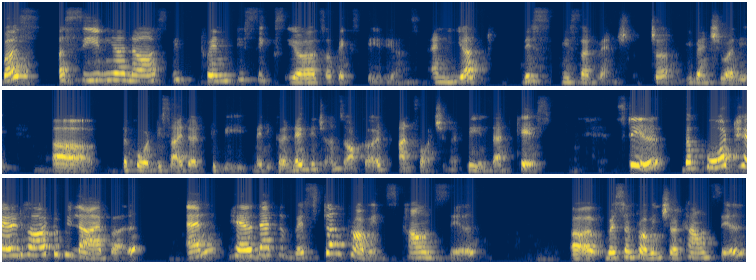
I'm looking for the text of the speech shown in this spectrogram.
was a senior nurse with 26 years of experience. And yet, this misadventure eventually uh, the court decided to be medical negligence occurred, unfortunately, in that case. Still, the court held her to be liable and held that the Western Province Council, uh, Western Provincial Council,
